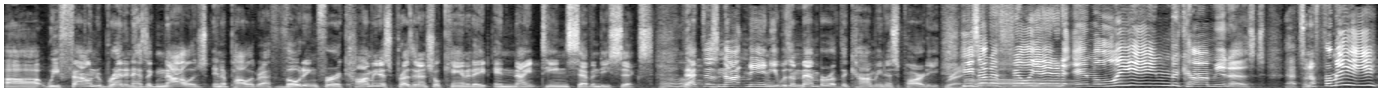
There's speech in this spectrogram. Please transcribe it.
Uh, we found Brennan has acknowledged in a polygraph voting for a communist presidential candidate in 1976. That does not mean he was a member of the Communist Party. Right. He's unaffiliated and leaned communist. That's enough for me.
